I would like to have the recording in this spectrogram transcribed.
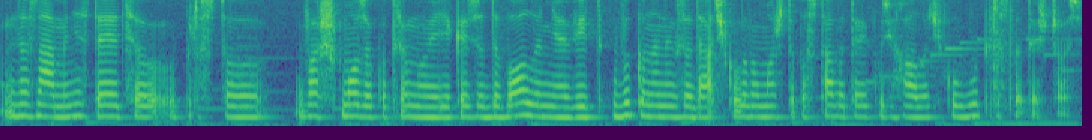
не знаю, мені здається, просто ваш мозок отримує якесь задоволення від виконаних задач, коли ви можете поставити якусь галочку, викреслити щось.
